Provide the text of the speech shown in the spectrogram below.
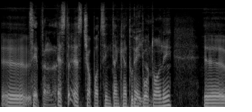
ö, Szép feladat. ezt, ezt csapatszinten kell tudni Így pótolni. Ö,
